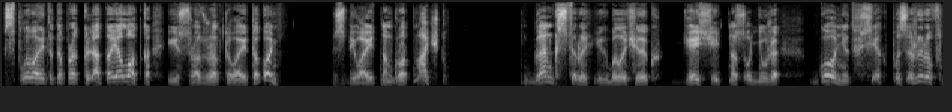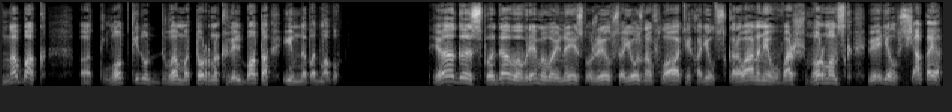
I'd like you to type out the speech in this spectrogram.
всплывает эта проклятая лодка и сразу же открывает огонь, сбивает нам грот мачту. Гангстеры, их было человек десять на судне, уже гонят всех пассажиров на бак — от лодки идут два моторных вельбота им на подмогу. Я, господа, во время войны служил в союзном флоте, ходил с караванами в ваш Мурманск, видел всякое.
